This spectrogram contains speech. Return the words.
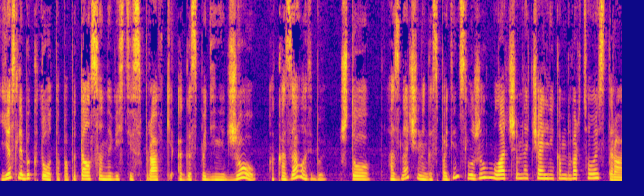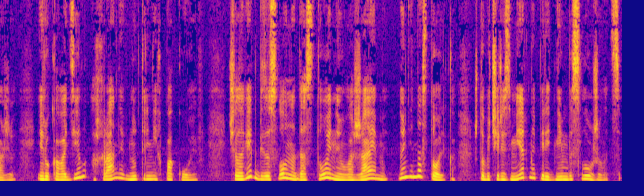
Если бы кто-то попытался навести справки о господине Джоу, оказалось бы, что означенный господин служил младшим начальником дворцовой стражи и руководил охраной внутренних покоев. Человек, безусловно, достойный, уважаемый, но не настолько, чтобы чрезмерно перед ним выслуживаться.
